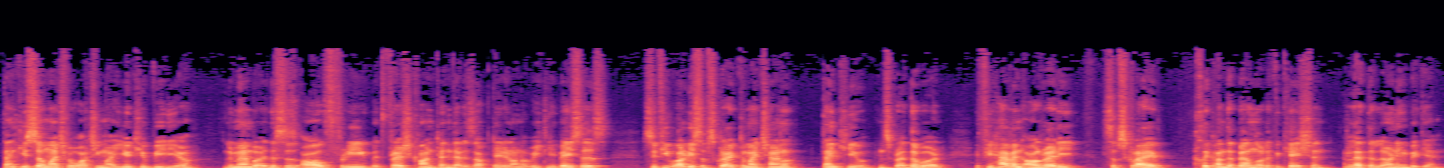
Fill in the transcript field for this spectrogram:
Thank you so much for watching my YouTube video. Remember, this is all free with fresh content that is updated on a weekly basis. So if you've already subscribed to my channel, thank you and spread the word. If you haven't already, subscribe, click on the bell notification, and let the learning begin.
